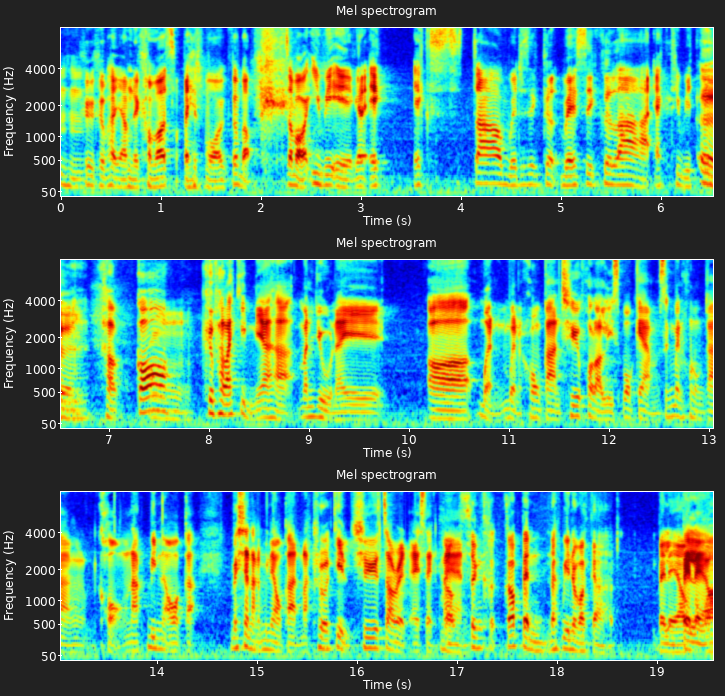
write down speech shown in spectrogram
อือฮึคือคือพยายามในคำว่า Space Walk ก็แบบ จะบอกว่า EVA ก็ได้ Ex- Extra Vesicular Vesicular Activity เออครับ ก็อืมคือภารกิจเนี่ยฮะ มันอยู่ในเอ่อเหมือนเหมือนโครงการชื่อ Polaris Program ซึ่งเป็นโครงการของนักบินอวกาศ ไม่ใช่นักบินอวกาศ นักธุรกิจชื่อ Jared ครับ Isaacman ซึ่งก็เป็นนักบินอวกาศไปแล้วไปแล้ว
